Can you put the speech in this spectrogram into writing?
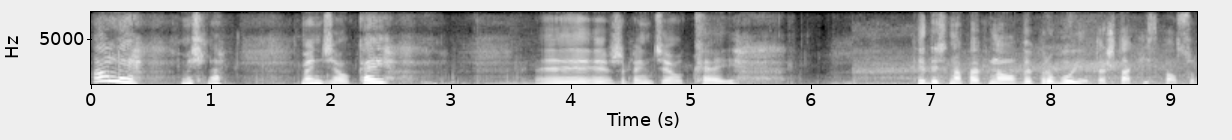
Ale myślę, będzie ok. Że będzie ok. Kiedyś na pewno wypróbuję też taki sposób.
